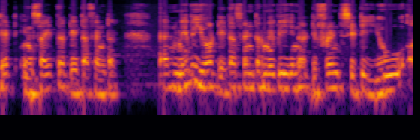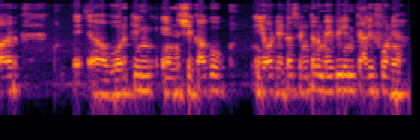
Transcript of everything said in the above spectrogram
get inside the data center. And maybe your data center may be in a different city. You are uh, working in chicago. Your data center may be in california.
